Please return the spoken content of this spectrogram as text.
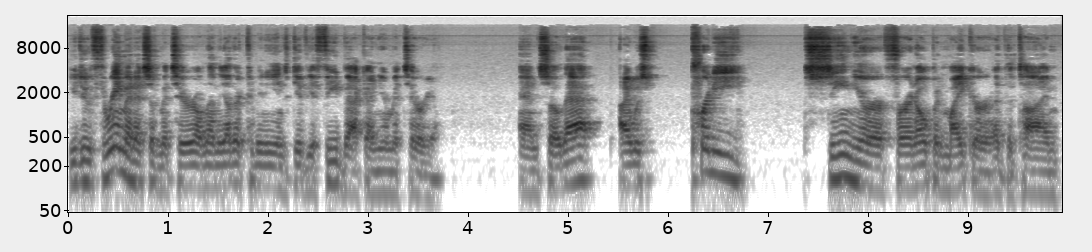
you do three minutes of material and then the other comedians give you feedback on your material. And so that I was pretty senior for an open micer at the time.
